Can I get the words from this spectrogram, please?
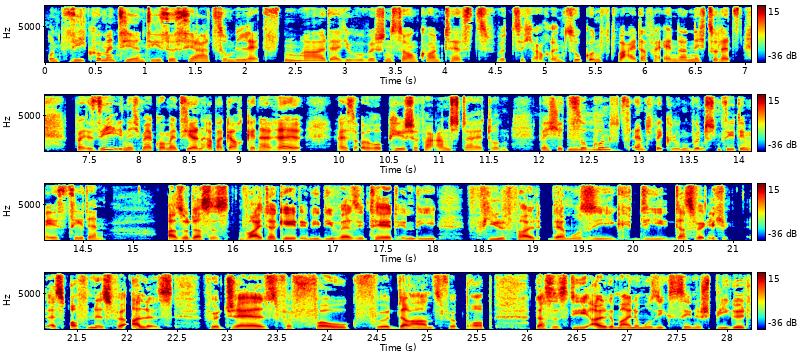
Und Sie kommentieren dieses Jahr zum letzten Mal. Der Eurovision Song Contest wird sich auch in Zukunft weiter verändern. Nicht zuletzt, weil Sie ihn nicht mehr kommentieren, aber auch generell als europäische Veranstaltung. Welche mhm. Zukunftsentwicklung wünschen Sie dem ESC denn? Also, dass es weitergeht in die Diversität, in die Vielfalt der Musik, die das wirklich es offen ist für alles, für Jazz, für Folk, für Dance, für Pop, dass es die allgemeine Musikszene spiegelt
